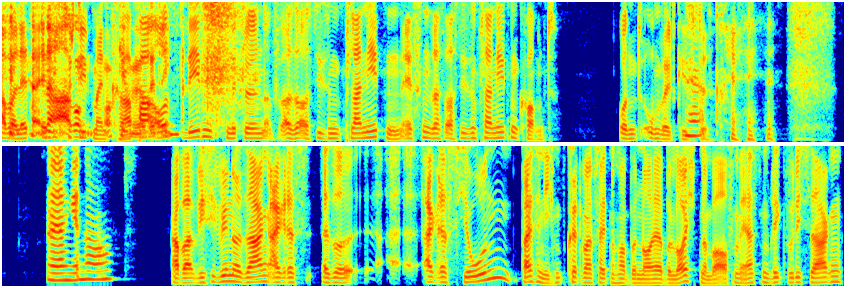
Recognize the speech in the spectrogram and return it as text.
Aber letztendlich besteht mein Körper aus Lebensmitteln, also aus diesem Planeten, Essen, das aus diesem Planeten kommt. Und Umweltgifte. Ja, ja genau. Aber wie ich will nur sagen, Aggress also äh, Aggression, weiß ich nicht, könnte man vielleicht nochmal neuer beleuchten, aber auf den ersten Blick würde ich sagen,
